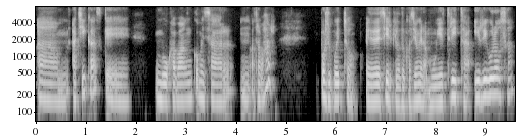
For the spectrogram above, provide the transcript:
a, a chicas que buscaban comenzar mm, a trabajar. Por supuesto, he de decir que la educación era muy estricta y rigurosa,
